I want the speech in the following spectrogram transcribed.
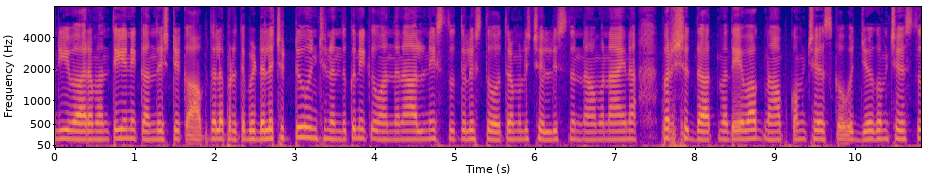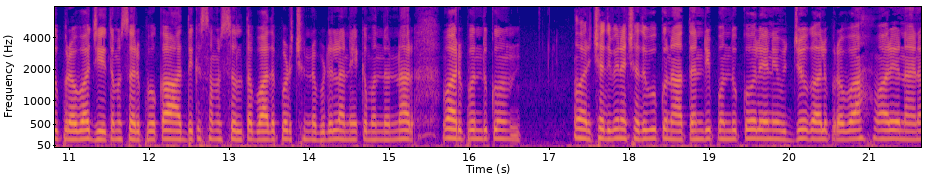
తండ్రి ఈ వారమంతయు నీ నీకు అందిష్టి కాపుదల ప్రతి బిడ్డల చుట్టూ ఉంచినందుకు నీకు వందనాలు నీ స్థుతులు స్తోత్రములు చెల్లిస్తున్నాము నాయన. పరిశుద్ధాత్మదేవా జ్ఞాపకం చేసుకో ఉద్యోగం చేస్తూ ప్రభా జీతం సరిపోక ఆర్థిక సమస్యలతో బాధపడుచున్న బిడ్డలు అనేక మంది ఉన్నారు. వారు పొందుకు వారు చదివిన చదువుకు నా తండ్రి పొందుకోలేని ఉద్యోగాలు ప్రభా. వారి నాయన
